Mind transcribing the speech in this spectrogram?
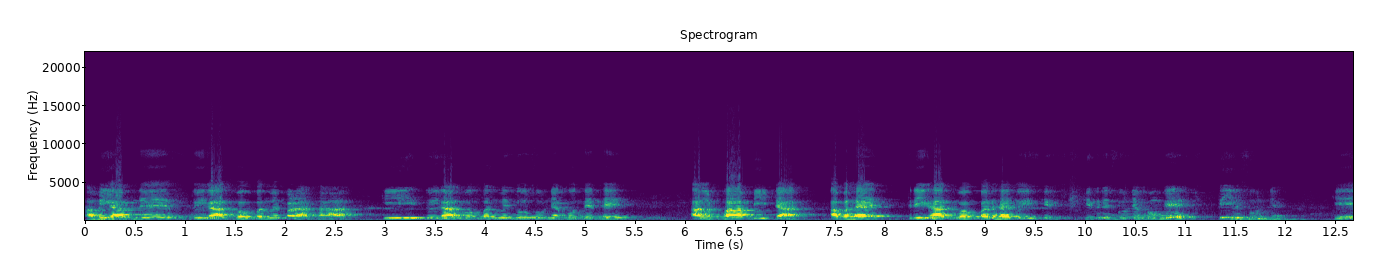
अभी आपने द्विघात बहुपद में पढ़ा था कि द्विघात बहुपद में दो शून्य होते थे अल्फ़ा, बीटा। अब है त्रिघात बहुपद है तो इसके कितने शून्य होंगे? तीन शून्य। के?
